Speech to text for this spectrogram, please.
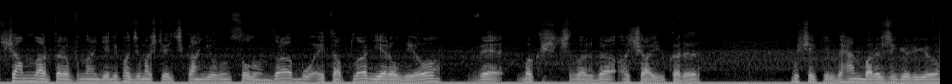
Şamlar tarafından gelip Hacımaçlı'ya çıkan yolun solunda bu etaplar yer alıyor ve bakış açıları da aşağı yukarı bu şekilde hem barajı görüyor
